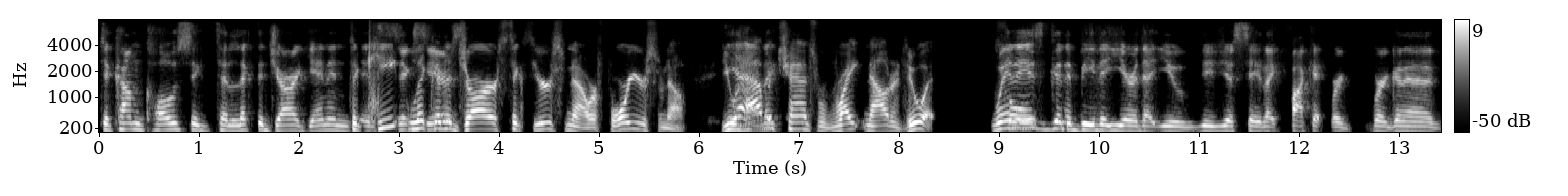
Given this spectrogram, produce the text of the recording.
To come close to, to lick the jar again and to keep licking years? the jar six years from now or four years from now. You Yeah, have a chance right now to do it. When So- is going to be the year that you you just say like fuck it, we're we're gonna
